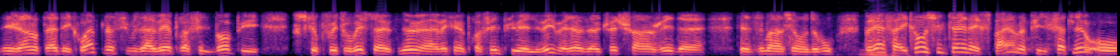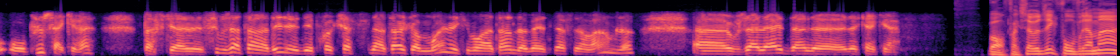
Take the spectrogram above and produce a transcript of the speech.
des jantes adéquates. Là. Si vous avez un profil bas, puis ce que vous pouvez trouver, c'est un pneu avec un profil plus élevé, mais là, de changer de, dimension de roue. Bref, allez consulter un expert, puis faites-le au, plus sacré. Parce que euh, si vous attendez des, procrastinateurs comme moi, qui vont attendre le 29 novembre, là, euh, vous allez être dans le, le caca. Bon, fait que ça veut dire qu'il faut vraiment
